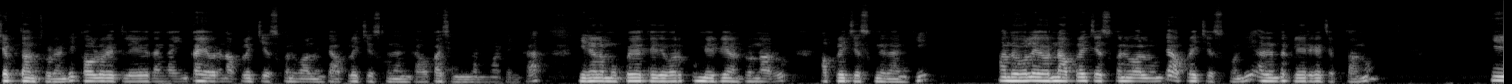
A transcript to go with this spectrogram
చెప్తాను చూడండి. కౌలు రైతులు ఏ విధంగా ఇంకా ఎవరైనా అప్లై చేసుకునే వాళ్ళు ఉంటే అప్లై చేసుకునేదానికి అవకాశం ఉందన్నమాట ఇంకా. ఈ నెల ముప్పై తేదీ వరకు మేబీ అంటున్నారు అప్లై చేసుకునేదానికి. అందువల్ల ఎవరైనా అప్లై చేసుకునే వాళ్ళు ఉంటే అప్లై చేసుకోండి. అదంతా క్లియర్గా చెప్తాను. ఈ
